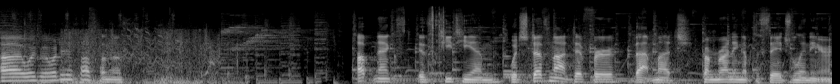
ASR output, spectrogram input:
Uh, wait, wait what are your thoughts on this? Up next is TTM, which does not differ that much from running up the stage linear.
